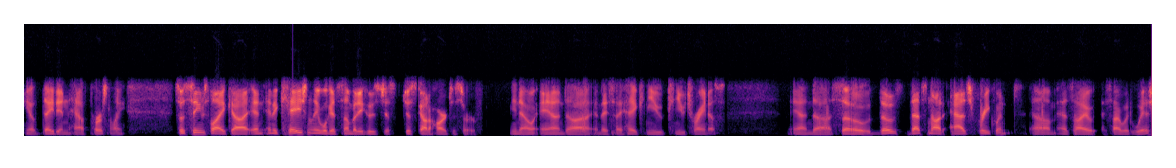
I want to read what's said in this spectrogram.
you know they didn't have personally so it seems like uh, and, and occasionally we'll get somebody who's just just got a heart to serve you know and uh, and they say hey can you can you train us and uh, so those that's not as frequent um, as I as I would wish,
